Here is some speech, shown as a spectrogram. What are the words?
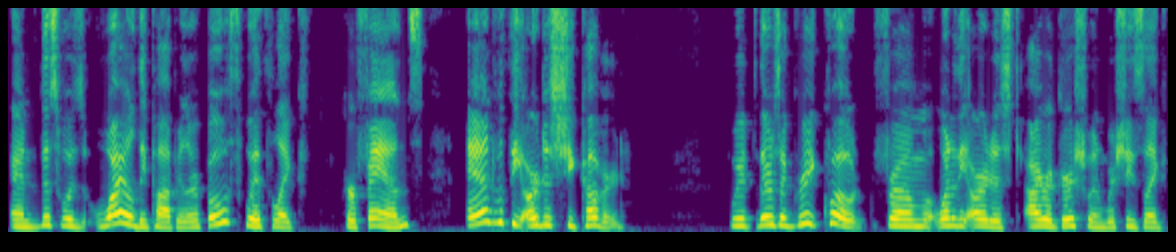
And this was wildly popular, both with like her fans and with the artists she covered. Which there's a great quote from one of the artists, Ira Gershwin, where she's like,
